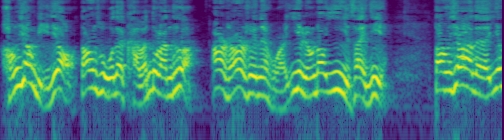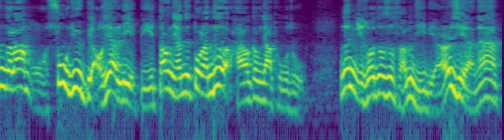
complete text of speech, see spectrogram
横向比较，当初的凯文杜兰特二十二岁那会儿，一零到一一赛季，当下的英格拉姆数据表现力比当年的杜兰特还要更加突出。那你说这是什么级别？而且呢，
